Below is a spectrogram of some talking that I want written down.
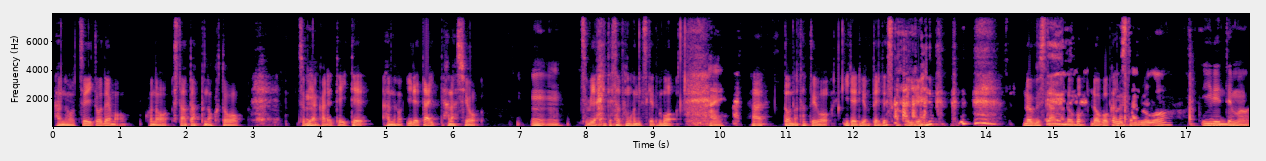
あの、ツイートでも、このスタートアップのことをつぶやかれていて、あの、入れたいって話をうんうん。つぶやいてたと思うんですけども、はい。あどんなタトゥーを入れる予定ですかという。ロブスターのロゴ、ロゴかなカムス。ターのロゴ？入れても、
